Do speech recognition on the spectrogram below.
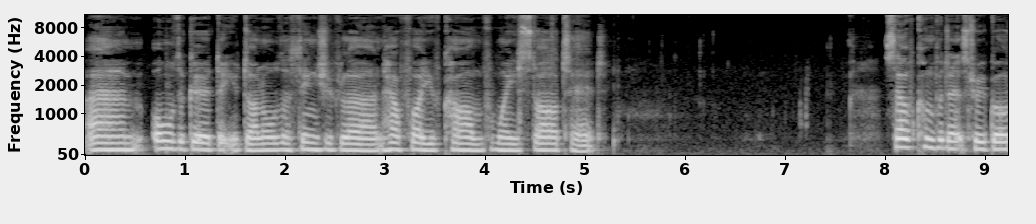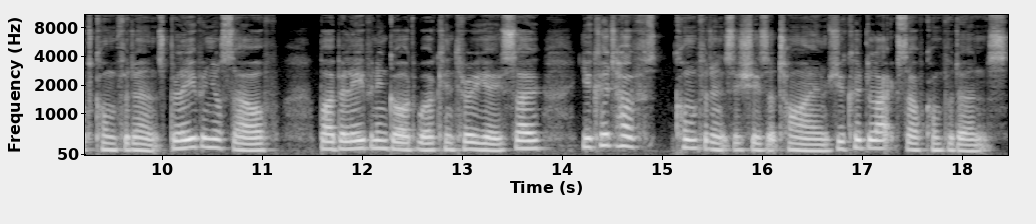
Um, all the good that you've done, all the things you've learned, how far you've come from where you started. Self confidence through God confidence. Believe in yourself by believing in God working through you. So you could have confidence issues at times. You could lack self confidence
